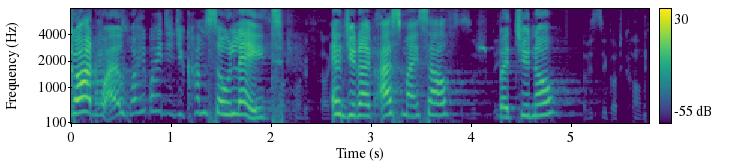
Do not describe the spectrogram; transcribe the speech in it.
God, why, why, why did you come so late? And, you know, I've asked myself, but you know, Aber wisst ihr, Gott kommt.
